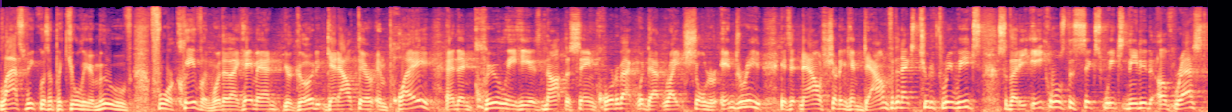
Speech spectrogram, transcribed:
last week was a peculiar move for Cleveland, where they're like, hey, man, you're good, get out there and play. And then clearly he is not the same quarterback with that right shoulder injury. Is it now shutting him down for the next two to three weeks so that he equals the six weeks needed of rest?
